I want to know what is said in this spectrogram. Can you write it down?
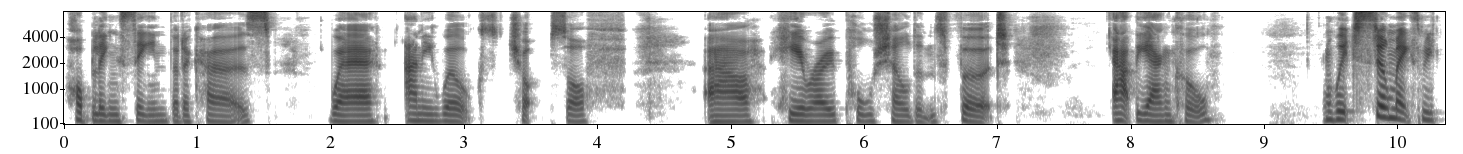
hobbling scene that occurs where Annie Wilkes chops off our hero Paul Sheldon's foot at the ankle, which still makes me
